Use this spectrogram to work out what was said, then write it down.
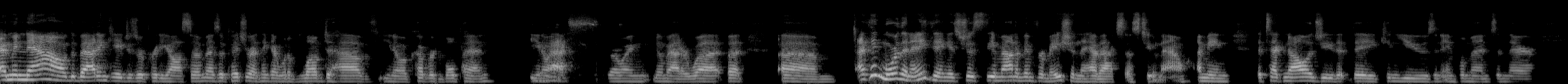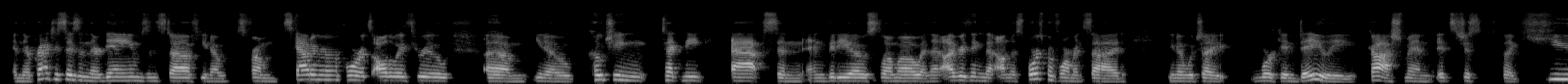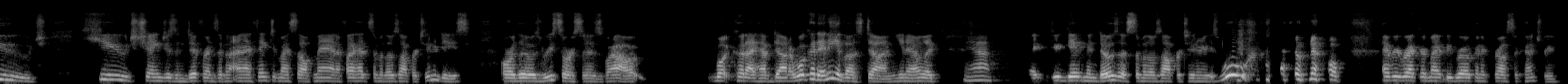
i mean now the batting cages are pretty awesome as a pitcher i think i would have loved to have you know a covered bullpen you know yes. growing no matter what but um i think more than anything it's just the amount of information they have access to now i mean the technology that they can use and implement in their in their practices and their games and stuff you know from scouting reports all the way through um, you know coaching technique apps and and video slow mo and then everything that on the sports performance side you know which i work in daily gosh man it's just like huge huge changes and difference and, and i think to myself man if i had some of those opportunities or those resources wow what could i have done or what could any of us done you know like yeah like if you gave Mendoza some of those opportunities, woo, I don't know. Every record might be broken across the country.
